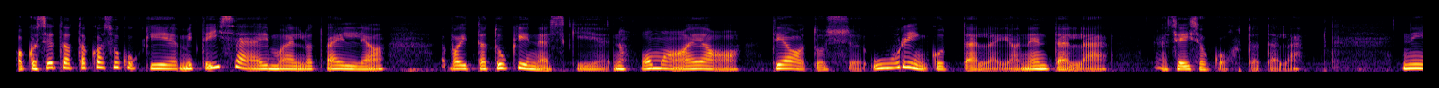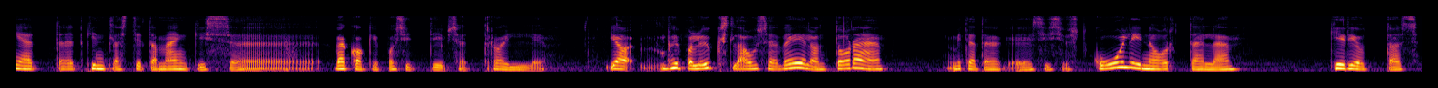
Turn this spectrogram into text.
aga seda ta ka sugugi mitte ise ei mõelnud välja, vaid ta tugineski noh, oma aja teadusuuringutele ja nendele seisukohtadele. nii et, et kindlasti ta mängis äh, vägagi positiivset rolli. ja võib-olla üks lause veel on tore, mida ta äh, siis just koolinoortele kirjutas,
